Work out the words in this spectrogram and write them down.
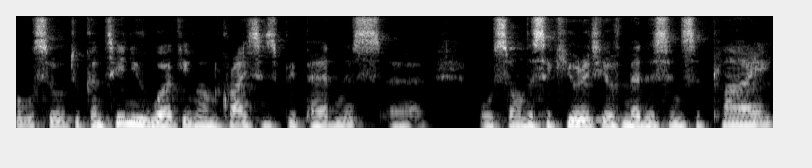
also to continue working on crisis preparedness, uh, also on the security of medicine supply,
